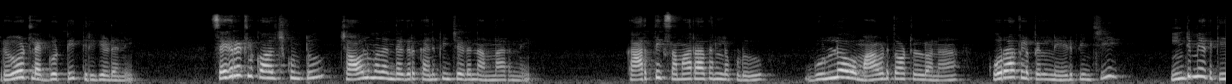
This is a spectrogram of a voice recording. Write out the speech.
ప్రివోట్లు ఎగ్గొట్టి తిరిగాడని. సిగరెట్లు కాల్చుకుంటూ చావుల మదన్ దగ్గర కనిపించాడని అన్నారని. కార్తీక్ సమారాధనలప్పుడు గుళ్ళో ఓ మామిడి తోటల్లోన కూరాకుల పిల్లని ఏడిపించి ఇంటి మీదకి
